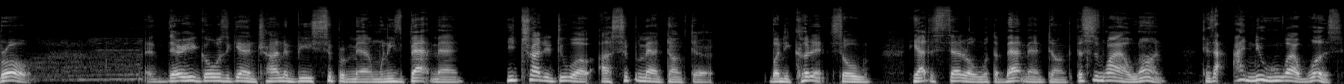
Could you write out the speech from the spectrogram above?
Bro, there he goes again, trying to be Superman when he's Batman. He tried to do a, a Superman dunk there, but he couldn't. So he had to settle with the Batman dunk. This is why I won. Because I, I knew who I was.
